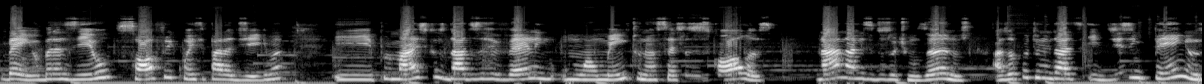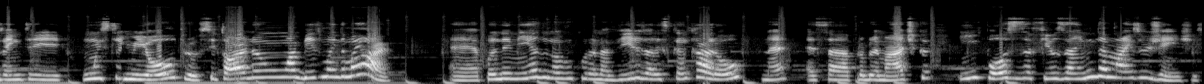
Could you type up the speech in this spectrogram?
Bem, o Brasil sofre com esse paradigma e, por mais que os dados revelem um aumento no acesso às escolas, na análise dos últimos anos, as oportunidades e desempenhos entre um extremo e outro se tornam um abismo ainda maior. É, a pandemia do novo coronavírus ela escancarou né, essa problemática e impôs desafios ainda mais urgentes.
